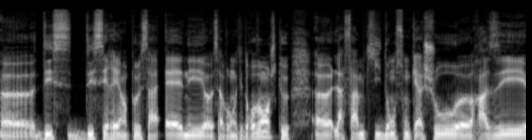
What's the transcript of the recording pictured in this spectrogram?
euh, desserrer un peu sa haine et euh, sa volonté de revanche, que euh, la femme qui, dans son cachot, rasée,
